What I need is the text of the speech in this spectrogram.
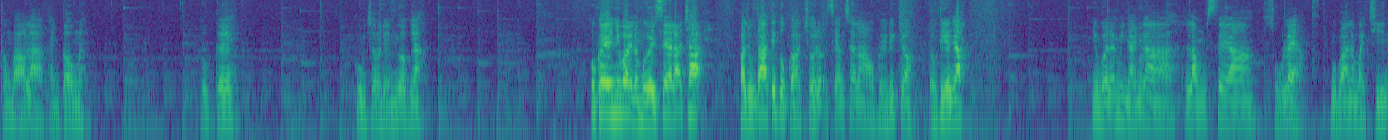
Thông báo là thành công này. Ok cùng chờ đếm ngược nha. Ok như vậy là 10 xe đã chạy. Và chúng ta tiếp tục uh, chờ đợi xem xe nào về đích chưa? Đầu tiên nha như vừa nãy mình đánh là 5 xe số lẻ 13579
